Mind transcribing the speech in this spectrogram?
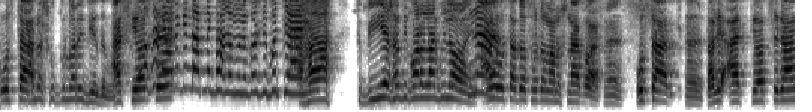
ওস্তাদ আমরা শুক্রবারই দিয়ে দেবো। আজকে হচ্ছে আমি কিন্তু আপনাকে ভালো মনে করছি বুঝছেন? হ্যাঁ বিয়ে শাদী করা লাগবে লয়। আরে ওস্তাদ ছোট মানুষ না কয়। হ্যাঁ। ওস্তাদ হ্যাঁ। তাহলে আজকে হচ্ছে গান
